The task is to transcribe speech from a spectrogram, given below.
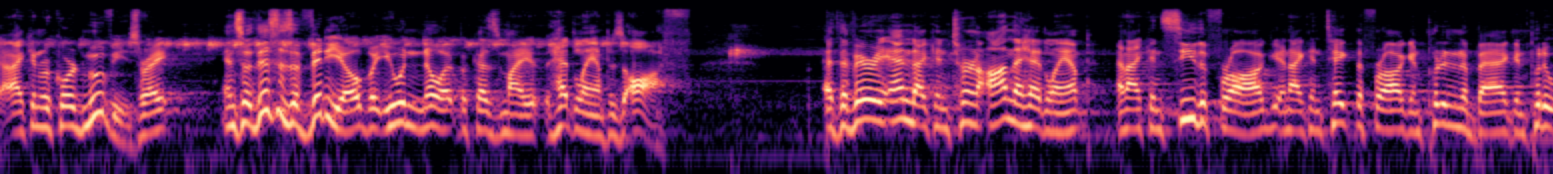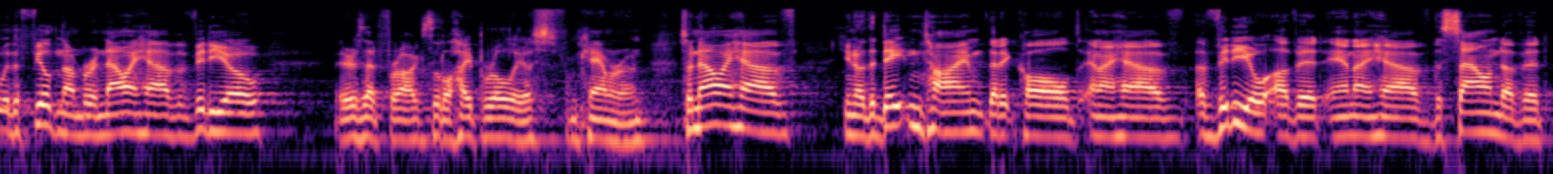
I can record movies, right? And so this is a video, but you wouldn't know it because my headlamp is off. At the very end, I can turn on the headlamp and I can see the frog and I can take the frog and put it in a bag and put it with a field number and now I have a video. There's that frog, it's little Hyperolius from Cameroon. So now I have you know, the date and time that it called and I have a video of it and I have the sound of it.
